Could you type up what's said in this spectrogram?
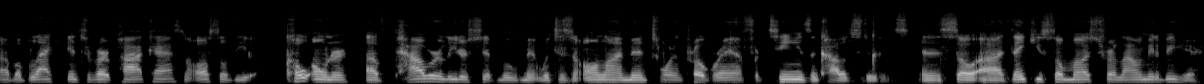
of a Black Introvert podcast and also the co-owner of Power Leadership Movement, which is an online mentoring program for teens and college students. And so, uh, thank you so much for allowing me to be here.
